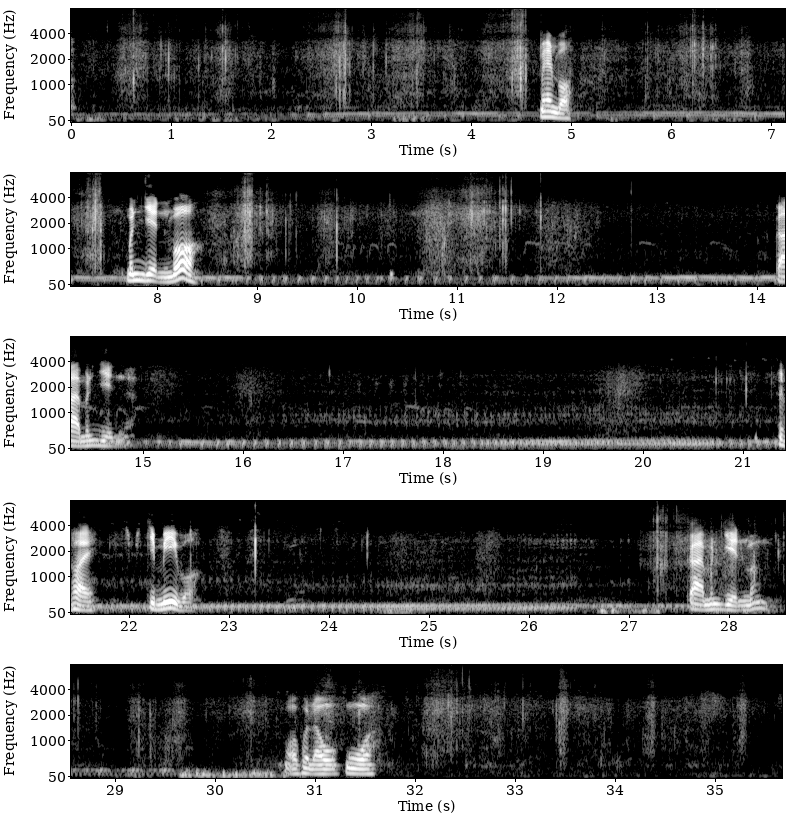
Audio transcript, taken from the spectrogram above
แม่นบอกมันเย็นบ่กาศมันเย็นอะไอ้ไผ่จิมมี่บ่กาศมันเย็นมั้งอ๋อเพิ่นเอางัว คลิป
